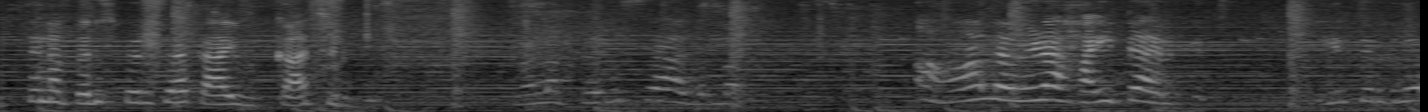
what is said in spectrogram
இத்தனை பெருசு பெருசா காய் காய்ச்சிருக்கு. நல்லா பெருசா அது மாதிரி ஆளை விட ஹைட்டா இருக்கு. இருக்கிறதுலே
